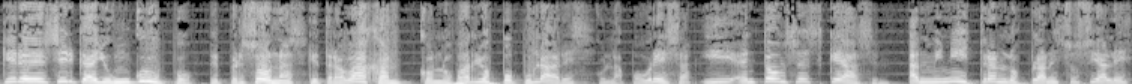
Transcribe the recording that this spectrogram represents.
Quiere decir que hay un grupo de personas que trabajan con los barrios populares, con la pobreza, y entonces, ¿qué hacen? Administran los planes sociales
